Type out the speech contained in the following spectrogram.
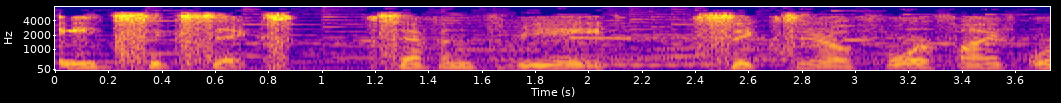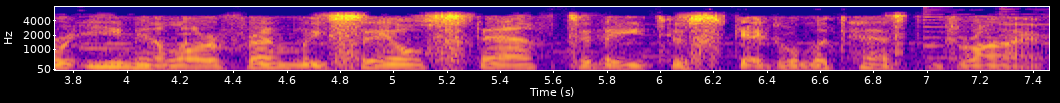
1-866-738-6045 or email our friendly sales staff today to schedule a test drive.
